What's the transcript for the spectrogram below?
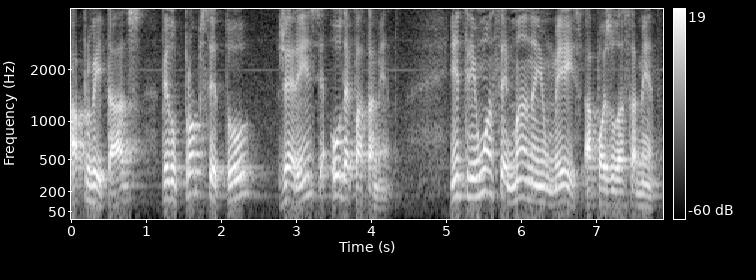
aproveitados pelo próprio setor, gerência ou departamento. Entre uma semana e um mês após o lançamento,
